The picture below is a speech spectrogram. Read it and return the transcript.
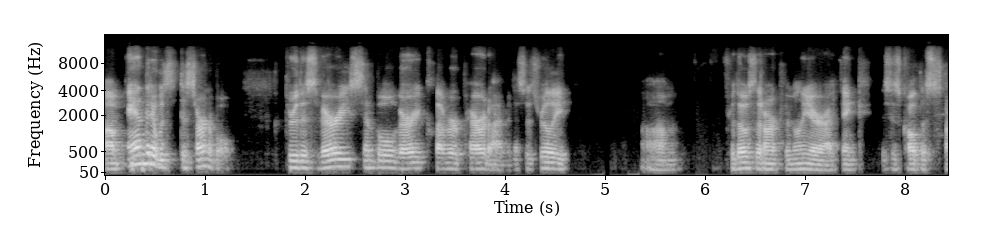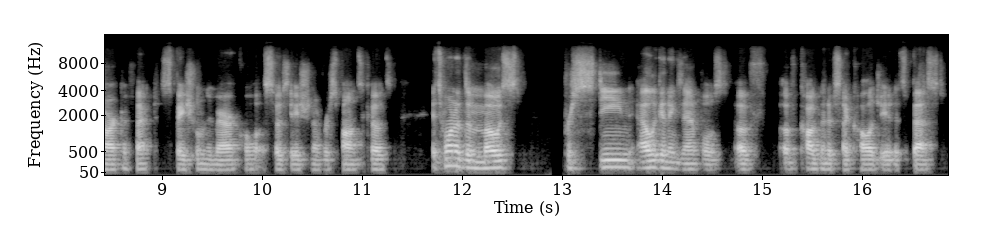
um, and that it was discernible through this very simple, very clever paradigm. And this is really, um, for those that aren't familiar, I think this is called the SNARC effect, Spatial Numerical Association of Response Codes. It's one of the most pristine, elegant examples of, of cognitive psychology at its best.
